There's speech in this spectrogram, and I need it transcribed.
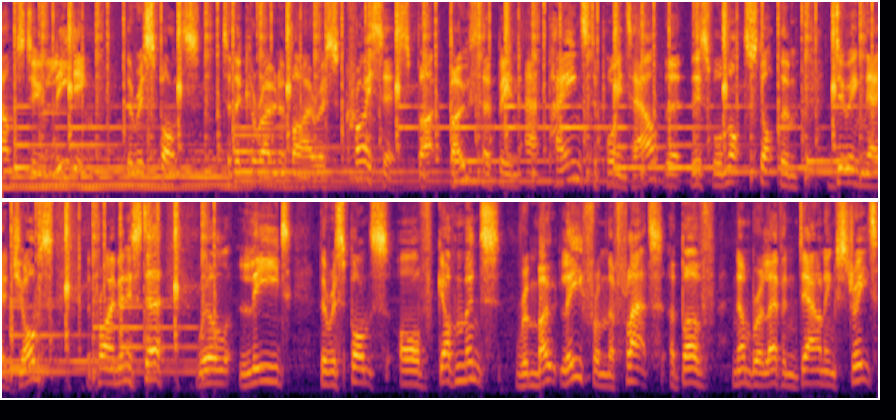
Comes to leading the response to the coronavirus crisis. But both have been at pains to point out that this will not stop them doing their jobs. The Prime Minister will lead the response of government remotely from the flat above number 11 Downing Street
